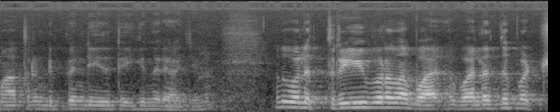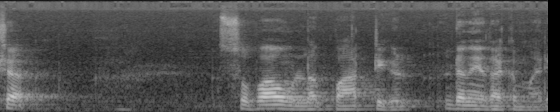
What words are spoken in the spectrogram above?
മാത്രം ഡിപ്പെൻഡ് ചെയ്തിട്ടിരിക്കുന്ന രാജ്യങ്ങൾ. അതുപോലെ തീവ്രത വലതുപക്ഷ സ്വഭാവമുള്ള പാർട്ടികളുടെ നേതാക്കന്മാർ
